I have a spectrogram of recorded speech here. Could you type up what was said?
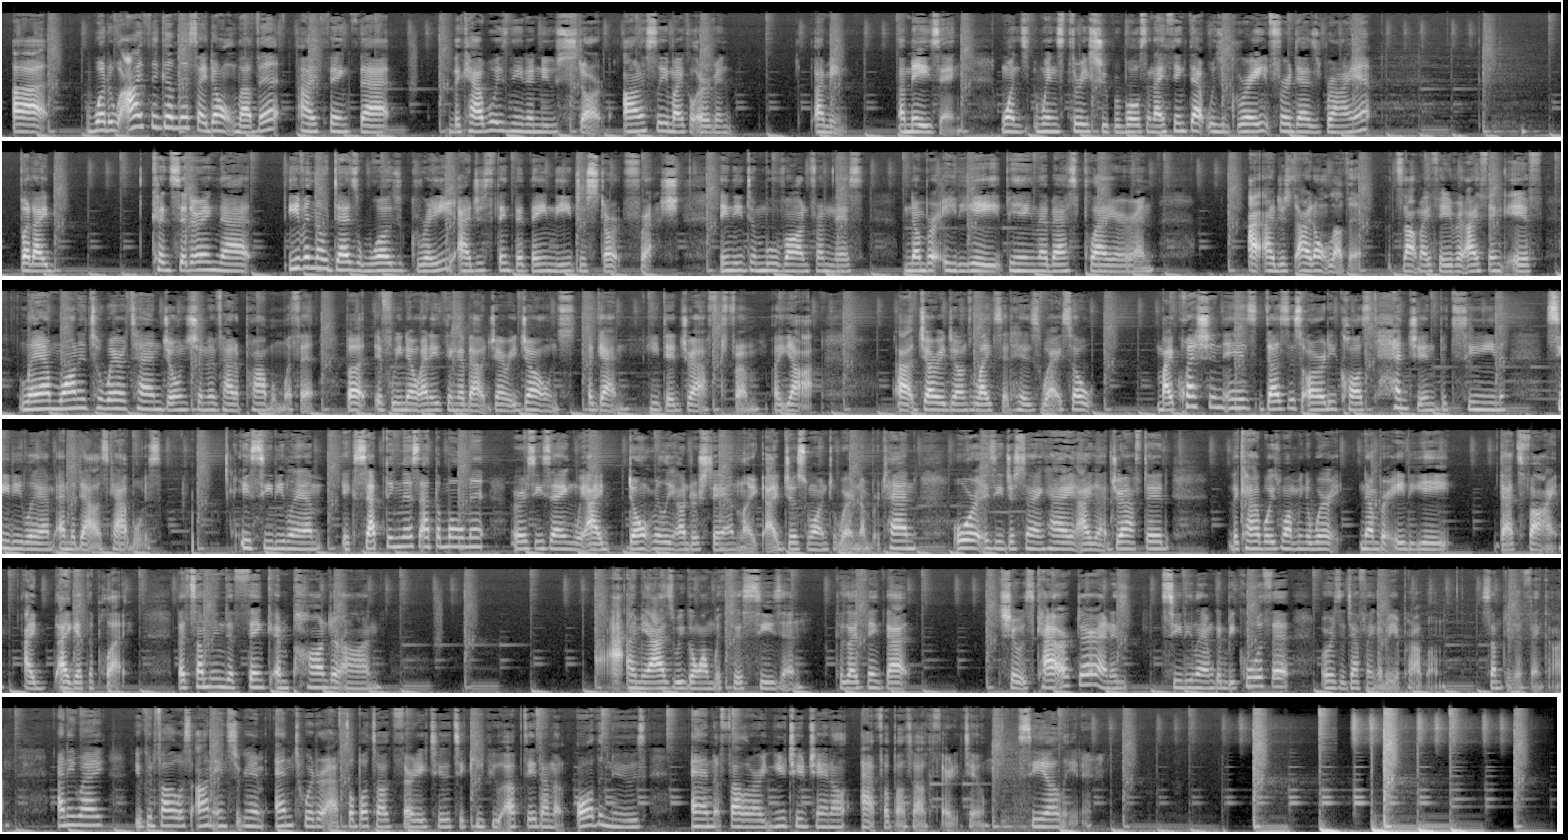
Uh, what do I think of this? I don't love it. I think that the Cowboys need a new start. Honestly, Michael Irvin, I mean, amazing. Wins, wins three Super Bowls, and I think that was great for Dez Bryant. But I, considering that even though Dez was great, I just think that they need to start fresh. They need to move on from this number 88 being the best player. And I, I just, I don't love it. It's not my favorite. I think if Lamb wanted to wear 10, Jones shouldn't have had a problem with it. But if we know anything about Jerry Jones, again, he did draft from a yacht. Uh, Jerry Jones likes it his way. So my question is Does this already cause tension between CeeDee Lamb and the Dallas Cowboys? Is CeeDee Lamb accepting this at the moment? Or is he saying, wait, I don't really understand, like, I just wanted to wear number 10? Or is he just saying, hey, I got drafted, the Cowboys want me to wear number 88, that's fine. I, I get to play. That's something to think and ponder on, I mean, as we go on with this season. Because I think that shows character, and is CeeDee Lamb going to be cool with it, or is it definitely going to be a problem? Something to think on. Anyway, you can follow us on Instagram and Twitter at Football Talk 32 to keep you updated on all the news and follow our YouTube channel at Football Talk 32. See y'all later.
